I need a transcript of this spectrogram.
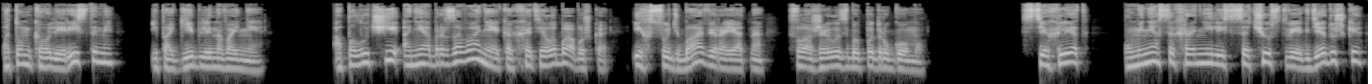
потом кавалеристами и погибли на войне. А получи они образование, как хотела бабушка, их судьба, вероятно, сложилась бы по-другому. С тех лет у меня сохранились сочувствие к дедушке,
